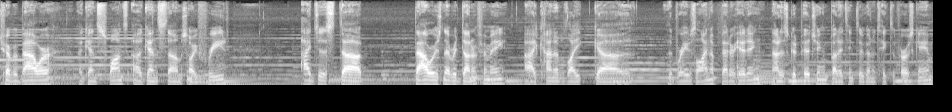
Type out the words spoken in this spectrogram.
Trevor Bauer against Swans against um sorry Fried. I just uh, Bauer's never done it for me. I kind of like uh, the Braves lineup, better hitting, not as good pitching, but I think they're going to take the first game.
